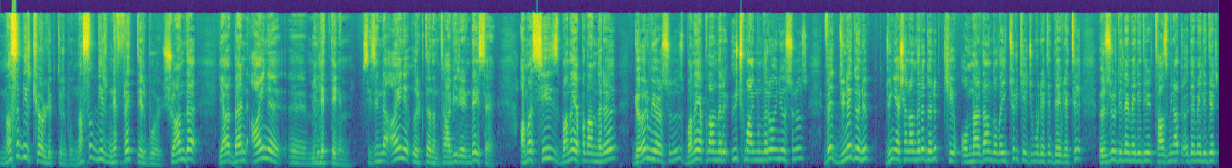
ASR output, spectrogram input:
Nasıl bir körlüktür bu? Nasıl bir nefrettir bu? Şu anda ya ben aynı e, millettenim. Sizinle aynı ırktanım tabir yerindeyse. Ama siz bana yapılanları görmüyorsunuz. Bana yapılanları üç maymunları oynuyorsunuz. Ve düne dönüp dün yaşananlara dönüp ki onlardan dolayı Türkiye Cumhuriyeti Devleti özür dilemelidir, tazminat ödemelidir.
